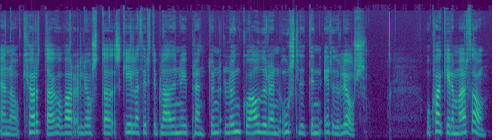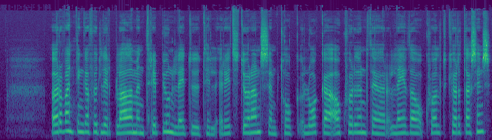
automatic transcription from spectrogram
en á kjördag var ljóst að skila þyrti bladinu í prentun löngu áður en úrslitin yrðu ljós. Og hvað gerir maður þá? Örvendingafullir bladamenn Tribjún leituðu til rittstjóran sem tók loka ákvörðun þegar leið á kvöld kjördagsins.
